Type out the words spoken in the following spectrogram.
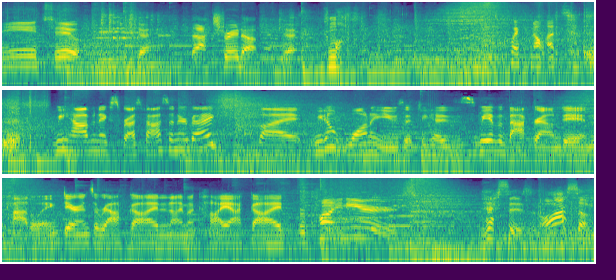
Me too. Okay. Back straight up. Okay. Come on. Quick knots. We have an express pass in our bag, but we don't want to use it because we have a background in paddling. Darren's a raft guide and I'm a kayak guide. We're pioneers. This is awesome.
